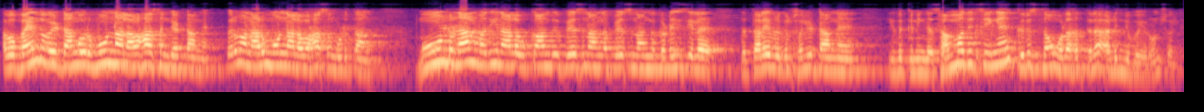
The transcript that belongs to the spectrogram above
அப்போ பயந்து போயிட்டாங்க ஒரு மூணு நாள் அவகாசம் கேட்டாங்க. பெருமானாரும் மூணு நாள் அவகாசம் கொடுத்தாங்க. மூன்று நாள் மதியனால உட்கார்ந்து பேசுனாங்க பேசுனாங்க. கடைசியில் இந்த தலைவர்கள் சொல்லிட்டாங்க இதுக்கு நீங்கள் சம்மதிச்சீங்க கிறிஸ்தவம் உலகத்தில் அழிஞ்சு போயிடும்னு சொல்லி.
